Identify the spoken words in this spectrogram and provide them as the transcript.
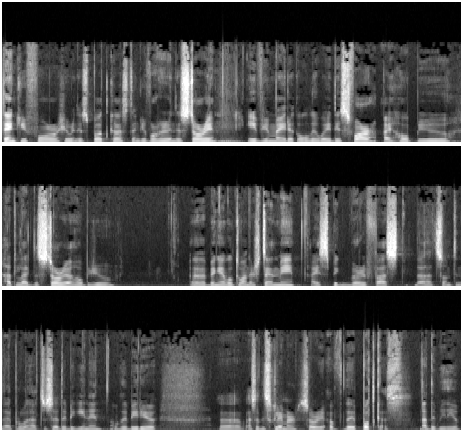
Thank you for hearing this podcast. Thank you for hearing the story. If you made it all the way this far, I hope you had liked the story. I hope you uh, being able to understand me. I speak very fast. That's something I probably had to say at the beginning of the video uh, as a disclaimer, sorry, of the podcast, not the video,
